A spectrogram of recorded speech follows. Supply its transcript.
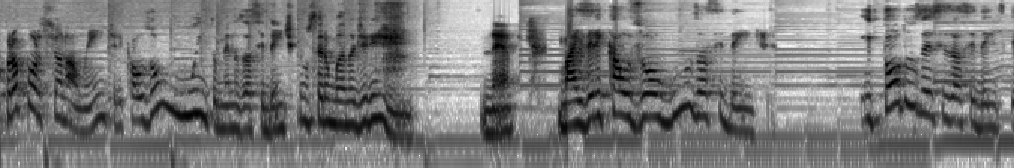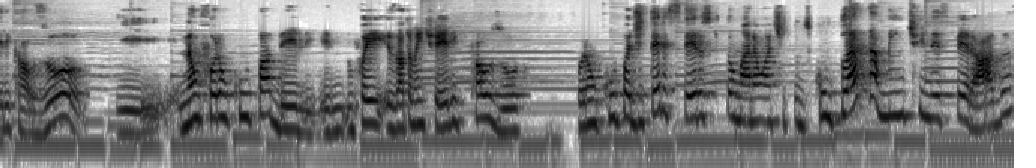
proporcionalmente, ele causou muito menos acidente que um ser humano dirigindo. Né? Mas ele causou alguns acidentes. E todos esses acidentes que ele causou e não foram culpa dele. Ele, não foi exatamente ele que causou. Foram culpa de terceiros que tomaram atitudes completamente inesperadas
